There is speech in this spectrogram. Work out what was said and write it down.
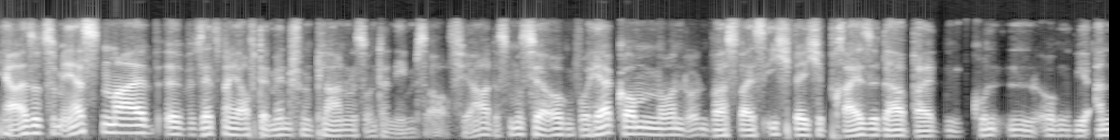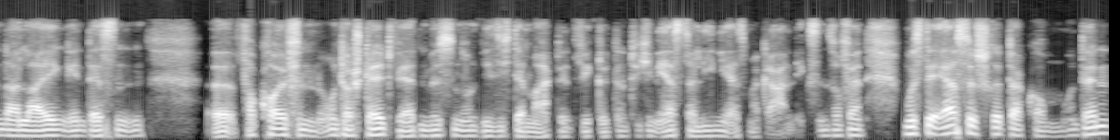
Ja, also zum ersten Mal äh, setzt man ja auf der Managementplanung des Unternehmens auf. Ja, das muss ja irgendwo herkommen und, und was weiß ich, welche Preise da bei den Kunden irgendwie underlying in dessen äh, Verkäufen unterstellt werden müssen und wie sich der Markt entwickelt. Natürlich in erster Linie erstmal gar nichts. Insofern muss der erste Schritt da kommen. Und dann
